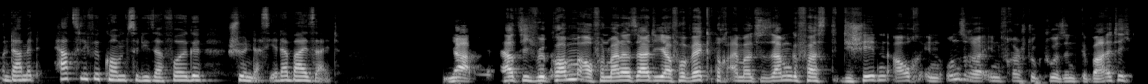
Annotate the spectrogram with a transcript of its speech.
Und damit herzlich willkommen zu dieser Folge. Schön, dass ihr dabei seid. Ja, herzlich willkommen. Auch von meiner Seite ja vorweg noch einmal zusammengefasst. Die Schäden auch in unserer Infrastruktur sind gewaltig.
